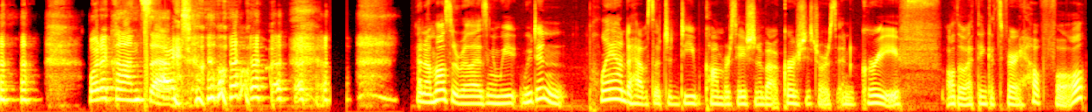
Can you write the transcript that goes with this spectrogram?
what a concept. and I'm also realizing we we didn't plan to have such a deep conversation about grocery stores and grief, although I think it's very helpful.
